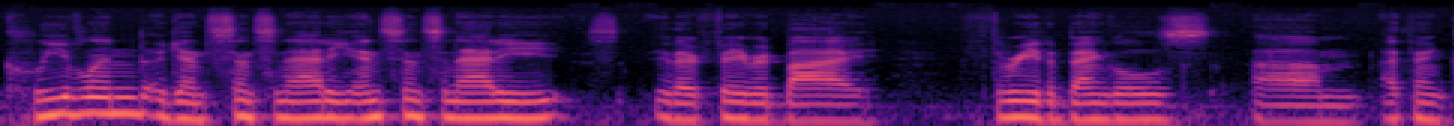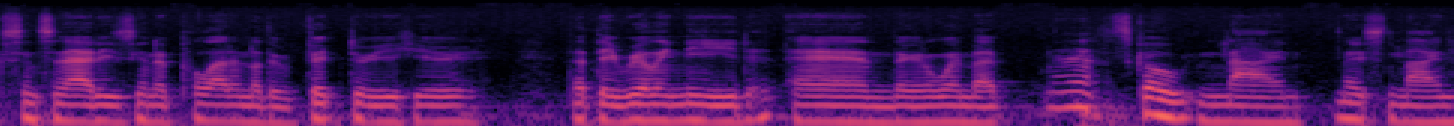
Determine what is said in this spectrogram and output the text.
Cleveland against Cincinnati. In Cincinnati, they're favored by three. The Bengals. Um, I think Cincinnati's going to pull out another victory here that they really need, and they're going to win by. Eh, let's go nine. Nice nine.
